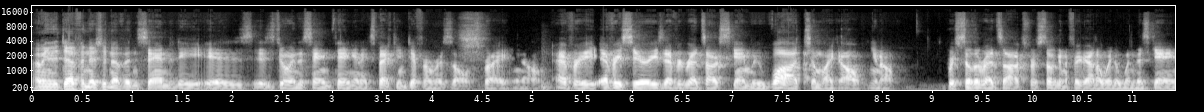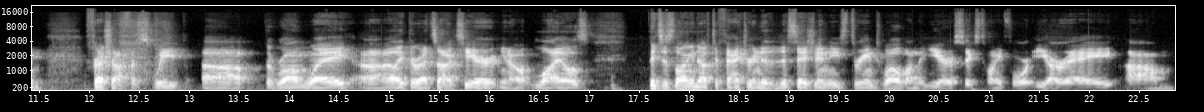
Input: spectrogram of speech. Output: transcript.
I mean, the definition of insanity is is doing the same thing and expecting different results, right? You know, every every series, every Red Sox game we watch, I'm like, oh, you know, we're still the Red Sox. We're still going to figure out a way to win this game. Fresh off a sweep uh, the wrong way. Uh, I like the Red Sox here. You know, Lyles pitches long enough to factor into the decision. He's three and twelve on the year, six twenty four ERA. Um,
